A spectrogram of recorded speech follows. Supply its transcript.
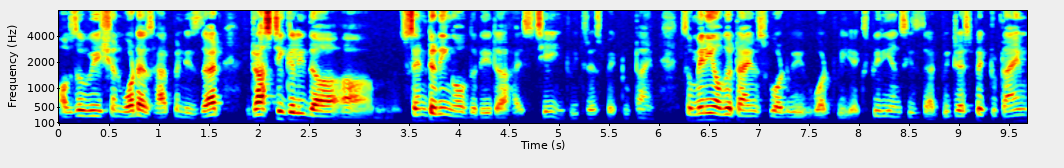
observation what has happened is that drastically the um, centering of the data has changed with respect to time. So, many of the times what we what we experience is that with respect to time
